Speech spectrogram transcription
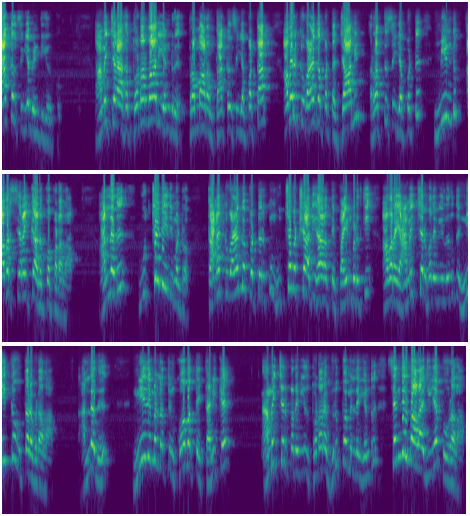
தாக்கல் செய்ய வேண்டியிருக்கும். அமைச்சராக தொடர்வார் என்று பிரமாணம் தாக்கல் செய்யப்பட்டால் அவருக்கு வழங்கப்பட்ட ஜாமீன் ரத்து செய்யப்பட்டு மீண்டும் அவர் சிறைக்கு அனுப்பப்படலாம். அல்லது உச்ச நீதிமன்றம் தனக்கு வழங்கப்பட்டிருக்கும் உச்சபட்ச அதிகாரத்தை பயன்படுத்தி அவரை அமைச்சர் பதவியிலிருந்து நீக்க உத்தரவிடலாம். அல்லது நீதிமன்றத்தின் கோபத்தை தணிக்க அமைச்சர் பதவியில் தொடர விருப்பமில்லை என்று செந்தில் பாலாஜியே கூறலாம்.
